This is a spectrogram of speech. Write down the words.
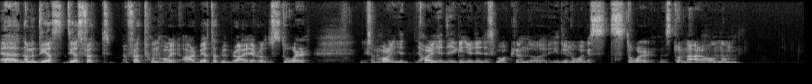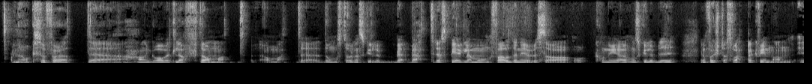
Eh, nej, men dels dels för, att, för att hon har arbetat med Breyer och står, liksom, har, en, har en gedigen juridisk bakgrund och ideologiskt står, står nära honom. Men också för att eh, han gav ett löfte om att om att eh, domstolen skulle bättre spegla mångfalden i USA och hon, är, hon skulle bli den första svarta kvinnan i,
